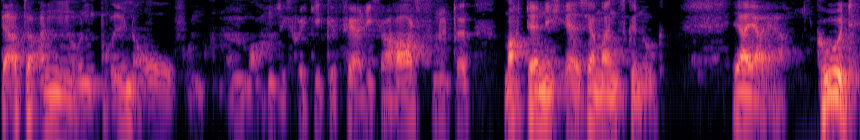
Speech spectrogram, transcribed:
Bärte an und brüllen auf und ne, machen sich richtig gefährliche Haarschnitte. Macht der nicht, er ist ja manns genug. Ja, ja, ja. Gut,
